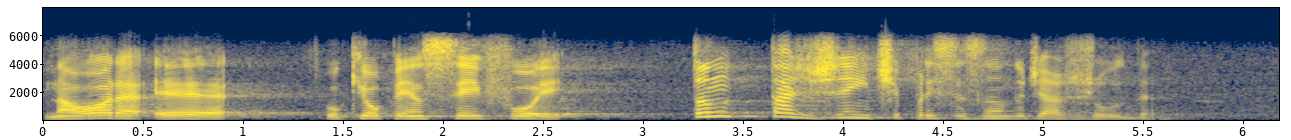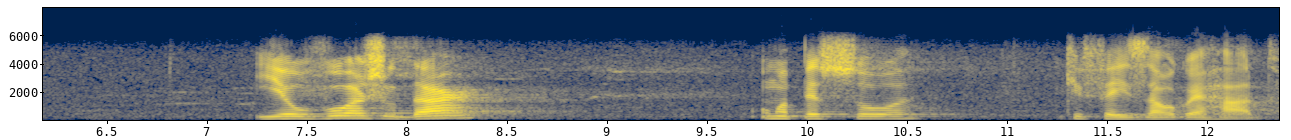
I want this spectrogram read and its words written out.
Na hora é, o que eu pensei foi: tanta gente precisando de ajuda, e eu vou ajudar uma pessoa que fez algo errado.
